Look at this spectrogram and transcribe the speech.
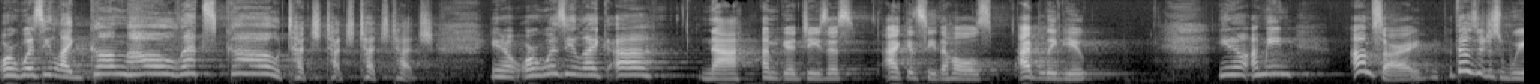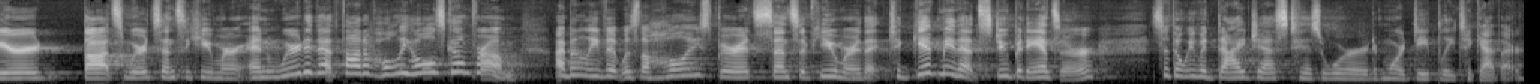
Or was he like, gung ho, let's go, touch, touch, touch, touch? You know, or was he like, uh, Nah, I'm good, Jesus. I can see the holes. I believe you. You know, I mean, I'm sorry, but those are just weird thoughts, weird sense of humor. And where did that thought of holy holes come from? I believe it was the Holy Spirit's sense of humor that to give me that stupid answer so that we would digest his word more deeply together.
